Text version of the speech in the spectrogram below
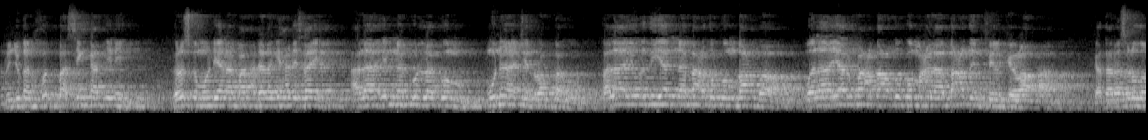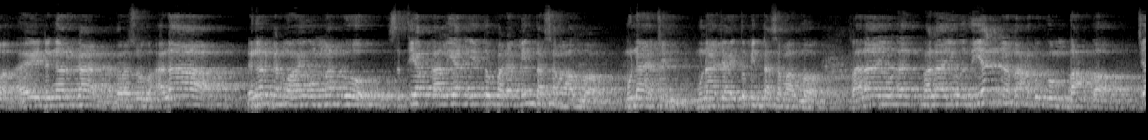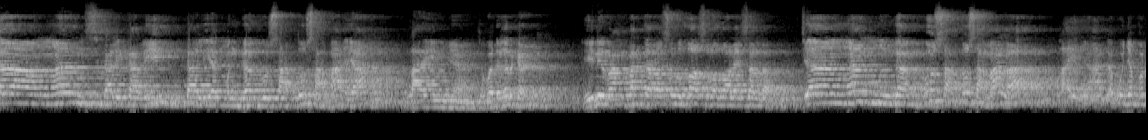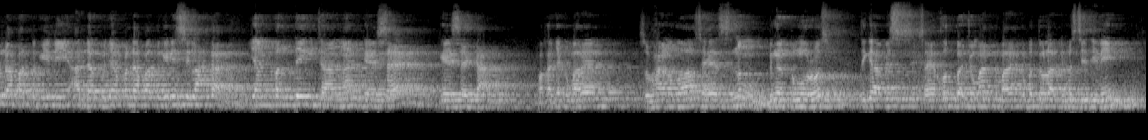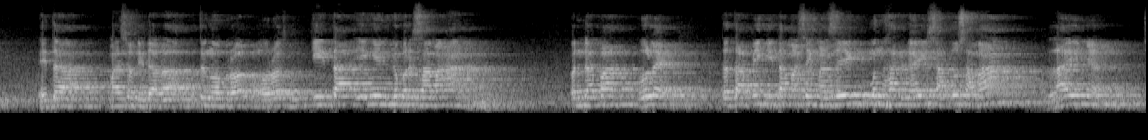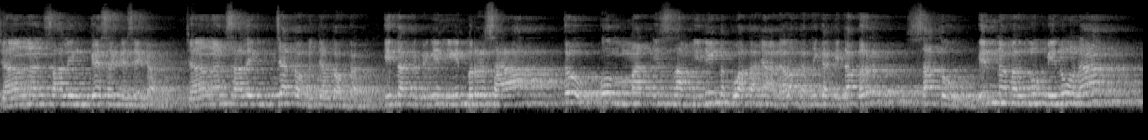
menunjukkan khutbah singkat ini. Terus kemudian apa? Ada lagi hadis lain. Ala inna kullakum munajin rabbahu. Fala yu'dhiyanna ba'dukum ba'da. Wa la yarfa' ba'dukum ala ba'din fil kira'ah. Kata Rasulullah, "Hei dengarkan," kata Rasulullah, "Ala, dengarkan wahai umatku, setiap kalian itu pada minta sama Allah, munajin. Munajah itu minta sama Allah. Fala yu'ad fala yu'dhiyanna ba'dukum ba'dha." Jangan sekali-kali kalian mengganggu satu sama yang lainnya. Coba dengarkan. Ini rahmat Rasulullah sallallahu alaihi wasallam. Jangan mengganggu satu sama lain lainnya Anda punya pendapat begini, Anda punya pendapat begini silahkan. Yang penting jangan gesek gesekan. Makanya kemarin Subhanallah saya senang dengan pengurus Tiga habis saya khutbah Jumat kemarin kebetulan di masjid ini Kita masuk di dalam Itu ngobrol pengurus Kita ingin kebersamaan Pendapat boleh Tetapi kita masing-masing menghargai satu sama lainnya. Jangan saling gesek-gesekan. Jangan saling jatuh menjatuhkan. Kita kepingin ingin bersatu. Umat Islam ini kekuatannya adalah ketika kita bersatu. Innamal mu'minuna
